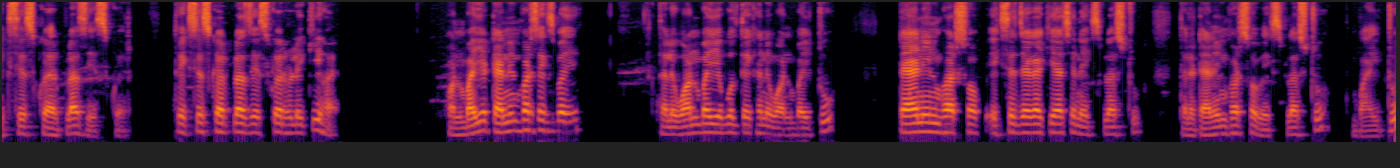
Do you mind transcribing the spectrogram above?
x square plus a square তো x square plus a square হলে কি হয়? One by a tan inverse x by a তাহলে ওয়ান বাই এ বলতে এখানে one by two tan inverse of এক্সের জায়গায় কি আছে? এক্স প্লাস টু তাহলে tan inverse of x plus two by two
